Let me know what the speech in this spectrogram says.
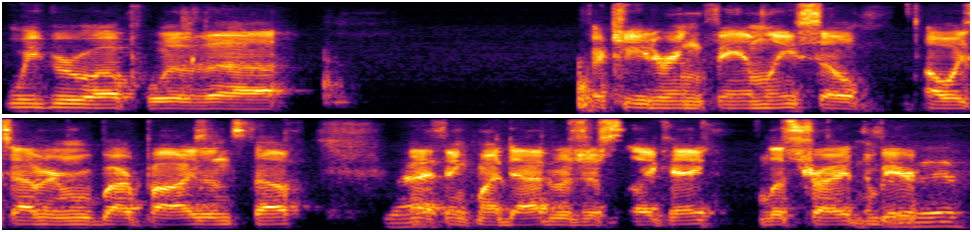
we grew up with uh, a catering family, so always having rhubarb pies and stuff. And I think my dad was just like, "Hey, let's try it in a beer."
